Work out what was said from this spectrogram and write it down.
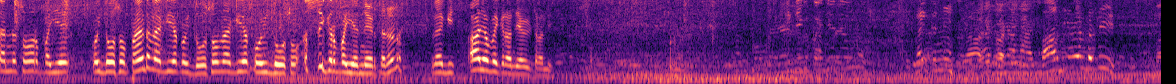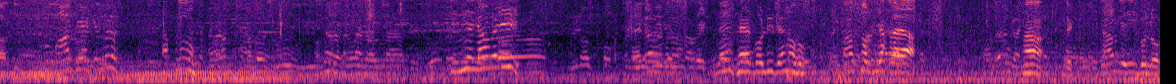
300 ਰੁਪਏ। ਕੋਈ 265 ਵੈਗੀ ਆ ਕੋਈ 200 ਵੈਗੀ ਆ ਕੋਈ 280 ਕੁ ਰੁਪਏ ਨੇੜੇ ਤੇ ਨਾ ਵੈਗੀ ਆ ਜਾਓ ਬਈ ਕਰਾਂ ਦੀ ਅਗਲੀ ਟਰਾਲੀ ਭਾਈ ਕਿੰਨੀ? ਬਾਹਰ ਦੀ ਅੰਦਰ ਦੀ ਬਾਹਰ ਦੀ ਬਾਹਰ ਦੀ ਕਿੰਨਾ ਆਪਣੀ। ਕਿੰਨੀ ਜਾਓਗੇ ਜੀ? ਨਹੀਂ ਫੇਰ ਬੋਲੀ ਦੇਣਾ ਉਹ। 500 ਰੁਪਇਆ ਕਰਾਇਆ। ਹਾਂ। ਜਾਣਗੇ ਜੀ ਬੋਲੋ।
